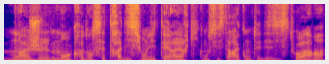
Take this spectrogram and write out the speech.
Moi, je m'ancre dans cette tradition littéraire qui consiste à raconter des histoires.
